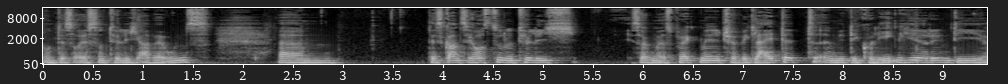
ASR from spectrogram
und das alles natürlich auch bei uns. Ähm, das Ganze hast du natürlich ich sage mal, als Projektmanager begleitet äh, mit den Kollegen hierin, die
